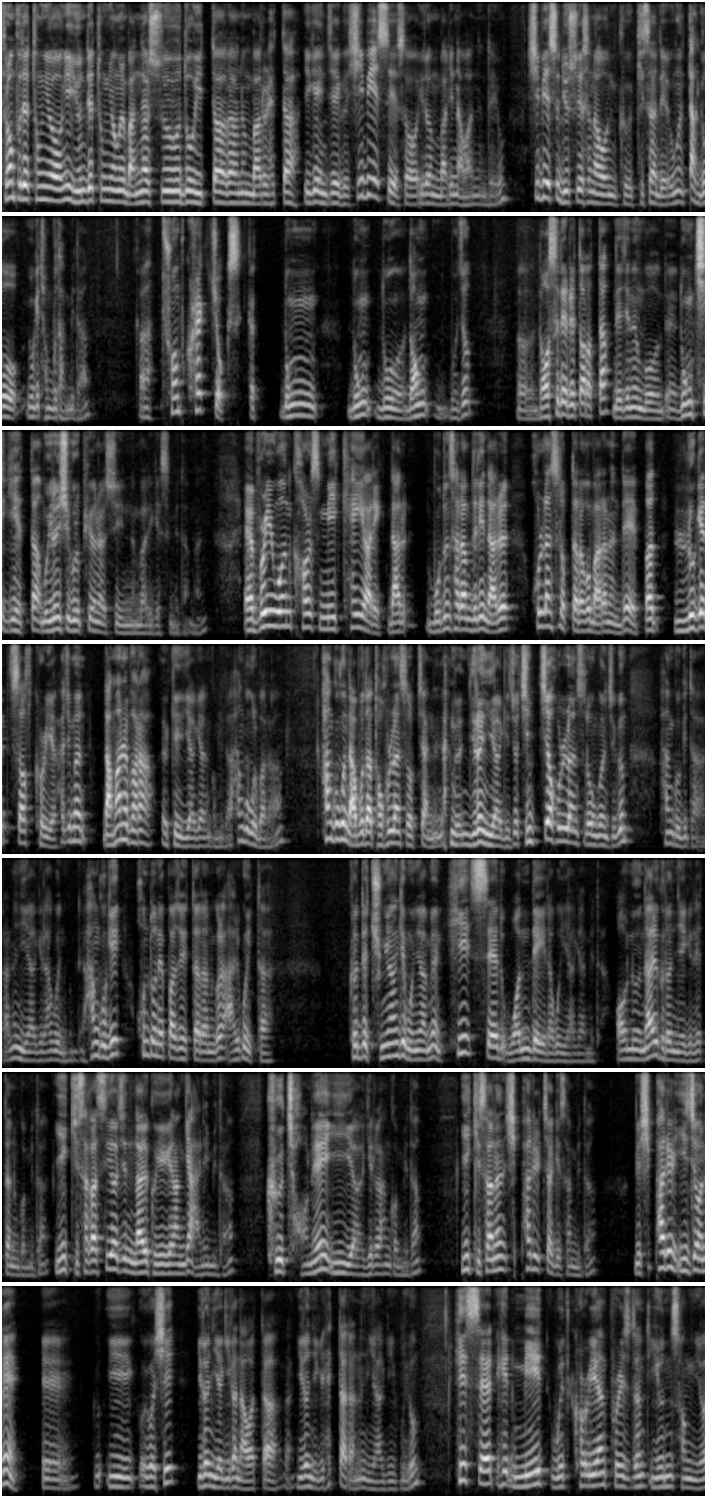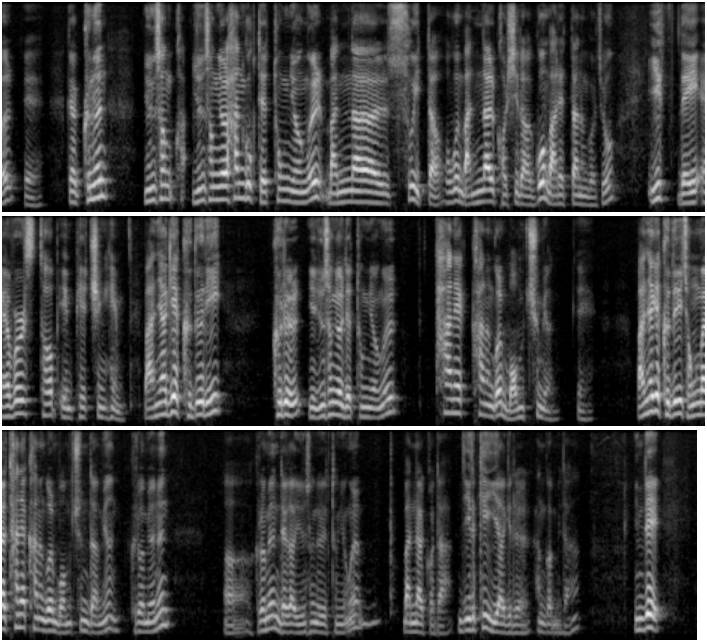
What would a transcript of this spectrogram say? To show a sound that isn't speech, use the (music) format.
트럼프 대통령이 윤 대통령을 만날 수도 있다라는 말을 했다. 이게 이제 그 CBS에서 이런 말이 나왔는데요. CBS 뉴스에서 나온 그 기사 내용은 딱 요 요게 전부 답니다. 그러니까 트럼프 크랙 조크스. 그러니까 농 농농 뭐죠? 어, 너스레를 떨었다 내지는 뭐 네, 농치기 했다 뭐 이런 식으로 표현할 수 있는 말이겠습니다만 everyone calls me chaotic. 나를 모든 사람들이 나를 혼란스럽다라고 말하는데 but look at South Korea. 하지만 남한을 봐라. 이렇게 이야기하는 겁니다. 한국을 봐라. 한국은 나보다 더 혼란스럽지 않느냐는 (laughs) 이런 이야기죠. 진짜 혼란스러운 건 지금 한국이다라는 이야기를 하고 있는 겁니다. 한국이 혼돈에 빠져 있다라는 걸 알고 있다. 그런데 중요한 게 뭐냐면 he said one day라고 이야기합니다. 어느 날 그런 얘기를 했다는 겁니다. 이 기사가 쓰여진 날 그 얘기를 한 게 아닙니다. 그 전에 이 이야기를 한 겁니다. 이 기사는 18일자 기사입니다. 18일 이전에 예, 이- 이것이 이런 이야기가 나왔다, 이런 얘기를 했다라는 이야기고요. He said he'd meet with Korean President 윤석열. 예. 그러니까 그는 윤석, 윤석열 한국 대통령을 만날 수 있다 혹은 만날 것이라고 말했다는 거죠. If they ever stop impeaching him. 만약에 그들이 그를 예, 윤석열 대통령을 탄핵하는 걸 멈추면 예. 만약에 그들이 정말 탄핵하는 걸 멈춘다면 그러면은 어, 그러면 내가 윤석열 대통령을 만날 거다. 이렇게 이야기를 한 겁니다. 근데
